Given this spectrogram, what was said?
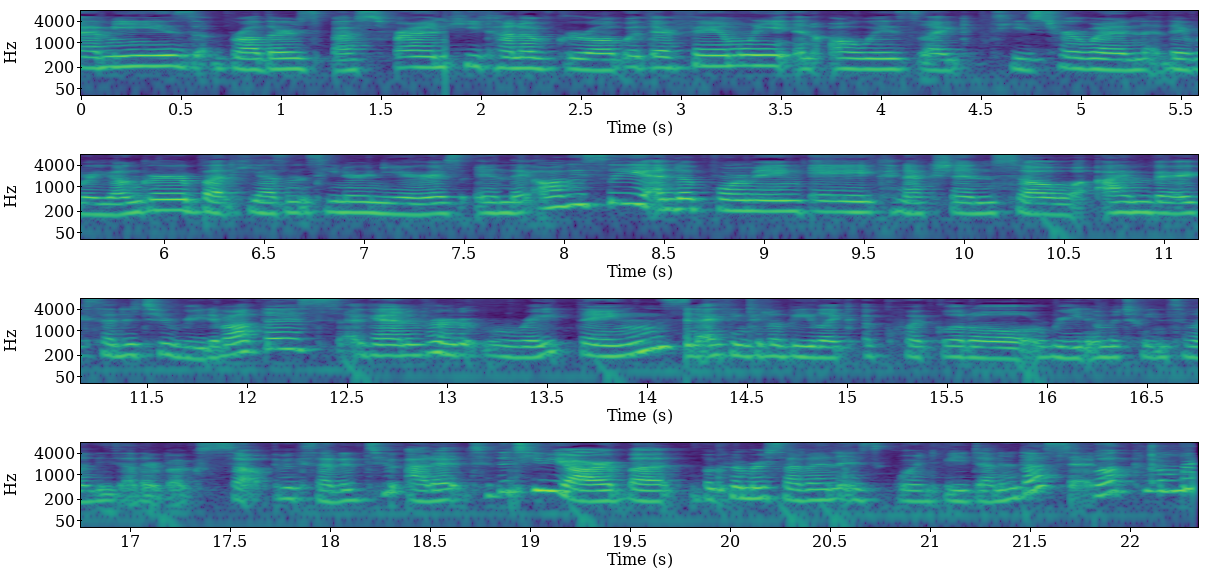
Emmy's brother's best friend. He kind of grew up with their family and always like teased her when they were younger, but he hasn't seen her in years. And they obviously end up forming a connection. So I'm very excited to read about this this. Again, I've heard great things and I think it'll be like a quick little read in between some of these other books. So I'm excited to add it to the TBR, but book number seven is going to be done and dusted. Book number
